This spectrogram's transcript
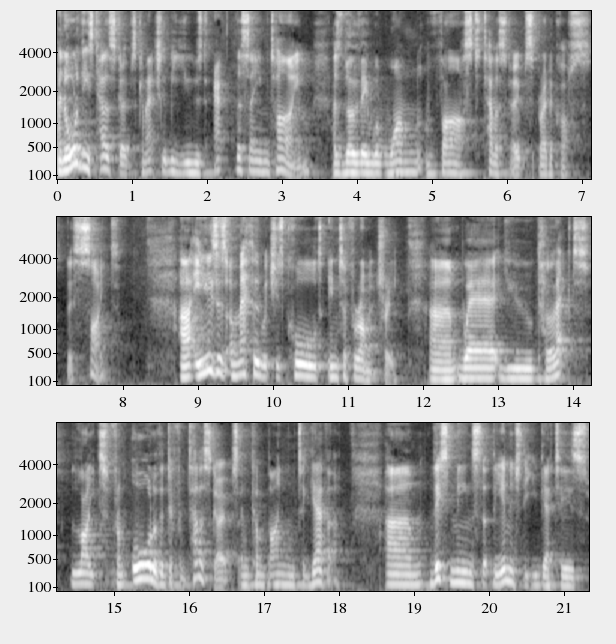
And all of these telescopes can actually be used at the same time as though they were one vast telescope spread across this site. Uh, it uses a method which is called interferometry, um, where you collect light from all of the different telescopes and combine them together. Um, this means that the image that you get is,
